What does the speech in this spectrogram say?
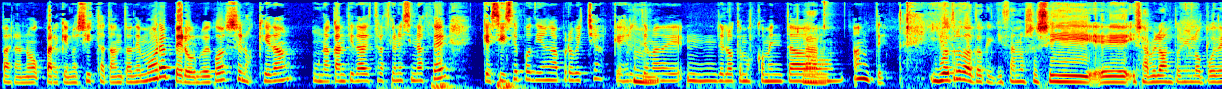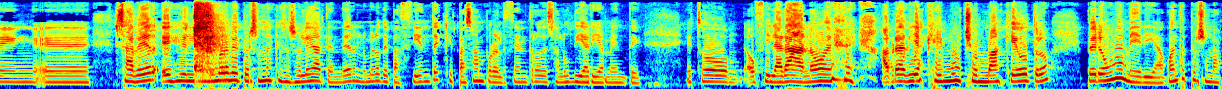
para, no, para que no exista tanta demora, pero luego se nos quedan una cantidad de extracciones sin hacer que sí se podían aprovechar, que es el mm. tema de, de, lo que hemos comentado antes. Y otro dato que quizás no sé si eh, Isabel o Antonio lo pueden eh, saber es el número de personas que se suele atender, el número de pacientes que pasan por el centro de salud diariamente. Esto oscilará, ¿no? Habrá días que hay muchos más que otros, pero una media, ¿cuántas personas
